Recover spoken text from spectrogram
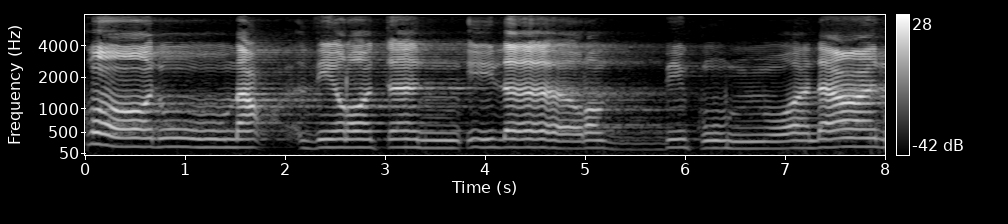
قالوا معذرة معذرة إلى ربكم ولعلهم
